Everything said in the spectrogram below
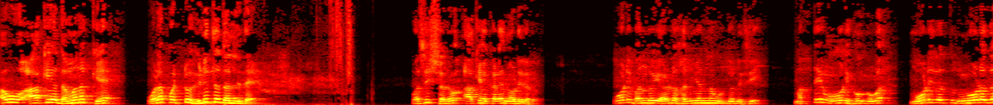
ಅವು ಆಕೆಯ ದಮನಕ್ಕೆ ಒಳಪಟ್ಟು ಹಿಡಿತದಲ್ಲಿದೆ. ವಸಿಷ್ಠರು ಆಕೆಯ ಕಡೆ ನೋಡಿದರು. ಓಡಿ ಬಂದು ಎರಡು ಹನಿಯನ್ನು ಉದುರಿಸಿ, ಮತ್ತೆ ಓಡಿ ಹೋಗುವ, ಮೋಡಿದ ಮೋಡದ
